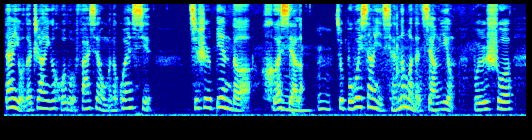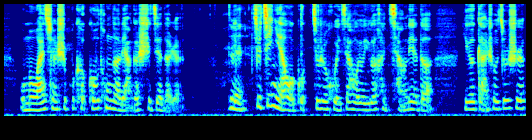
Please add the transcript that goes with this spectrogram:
但是有了这样一个活动，我发现我们的关系其实变得和谐了，嗯就不会像以前那么的僵硬，不是说我们完全是不可沟通的两个世界的人。对，就今年我过就是回家，我有一个很强烈的一个感受，就是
